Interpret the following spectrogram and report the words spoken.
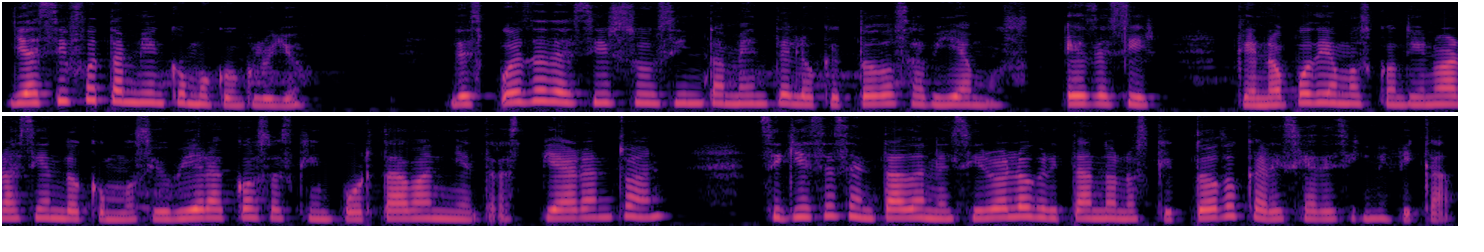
Y así fue también como concluyó. Después de decir sucintamente lo que todos sabíamos, es decir, que no podíamos continuar haciendo como si hubiera cosas que importaban mientras Pierre Antoine siguiese sentado en el ciruelo gritándonos que todo carecía de significado.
